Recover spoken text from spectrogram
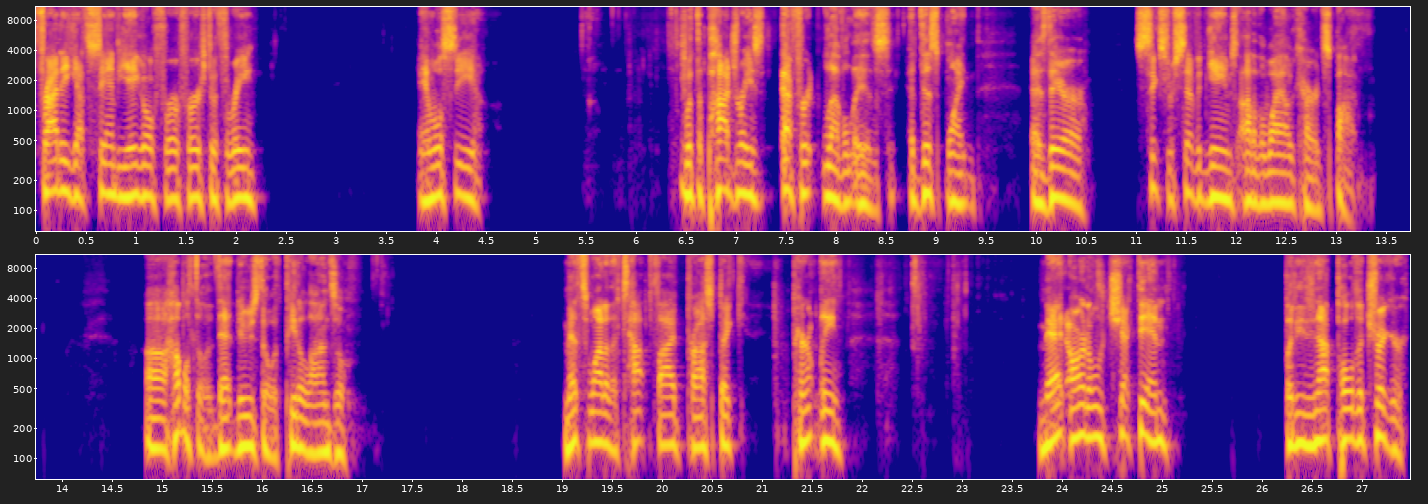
Friday got San Diego for a first of three. And we'll see what the Padres' effort level is at this point, as they are six or seven games out of the wild card spot. Uh, how about the, that news though with Pete Alonso? Mets one of the top five prospect. Apparently, Matt Arnold checked in, but he did not pull the trigger.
